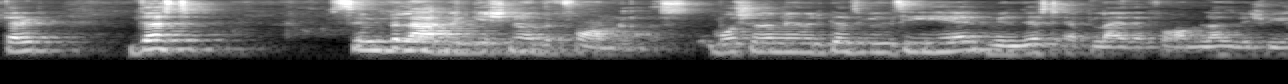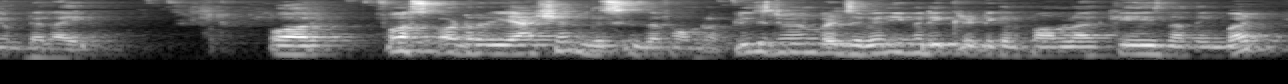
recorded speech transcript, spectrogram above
Correct? Just simple application of the formulas. Most of the numericals we'll see here we'll just apply the formulas which we have derived for first order reaction this is the formula. Please remember it's a very very critical formula. K is nothing but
